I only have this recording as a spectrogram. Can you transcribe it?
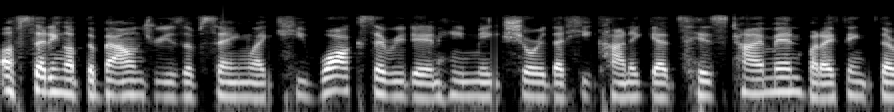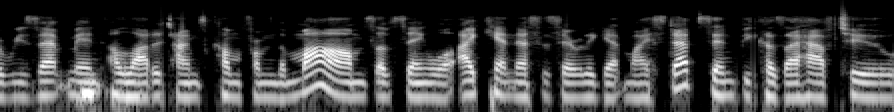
of setting up the boundaries of saying like he walks every day and he makes sure that he kind of gets his time in. But I think the resentment mm-hmm. a lot of times come from the moms of saying, well, I can't necessarily get my steps in because I have to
